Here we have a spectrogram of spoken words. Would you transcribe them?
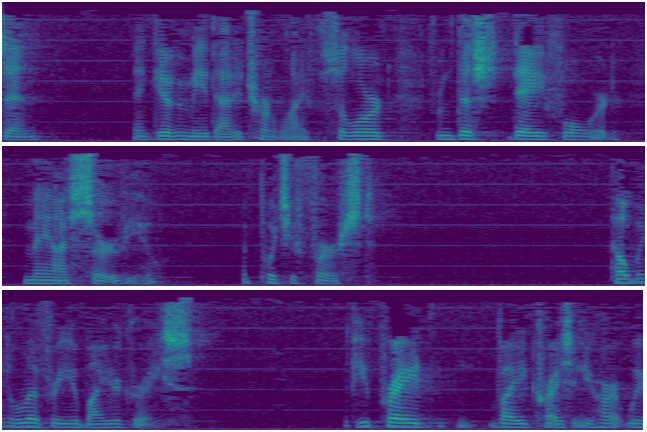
sin, and giving me that eternal life. So, Lord, from this day forward, may I serve you and put you first. Help me to live for you by your grace. If you prayed, invited Christ into your heart, we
